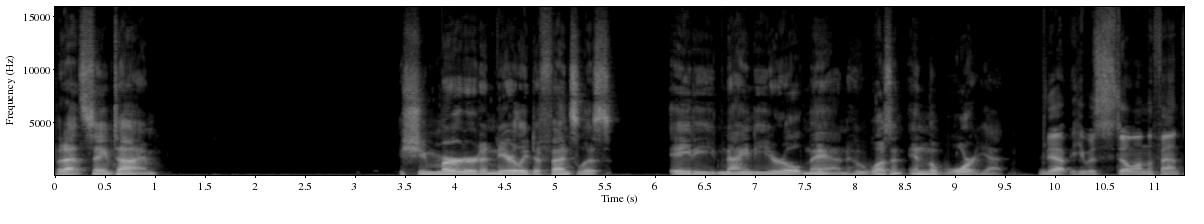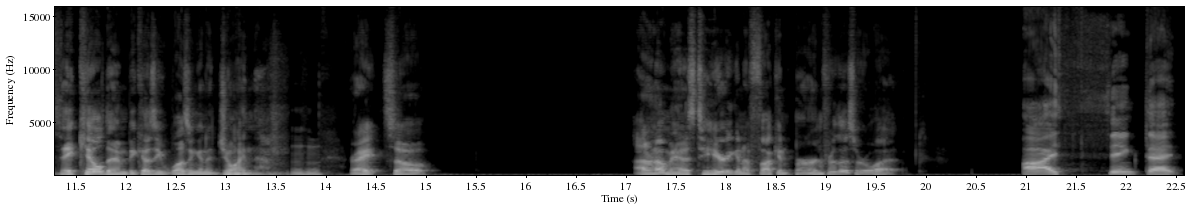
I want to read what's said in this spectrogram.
But at the same time, she murdered a nearly defenseless 80, 90 year old man who wasn't in the war yet. Yep. He was still on the fence. They killed him because he wasn't going to join them. mm-hmm. right? So I don't know, man. Is Tahiri gonna fucking burn for this or what? I think that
